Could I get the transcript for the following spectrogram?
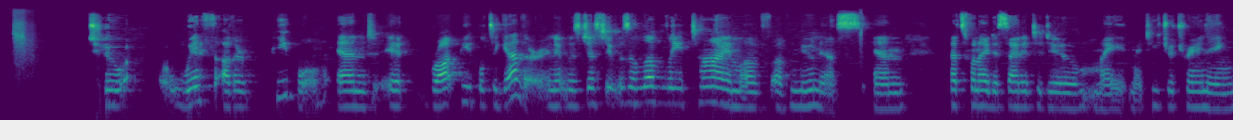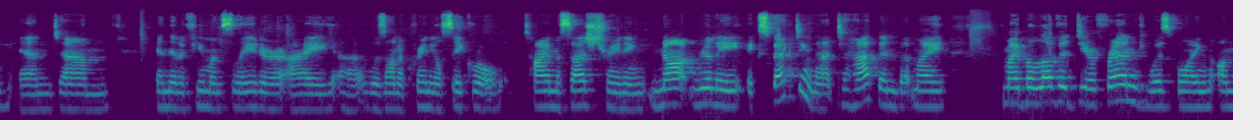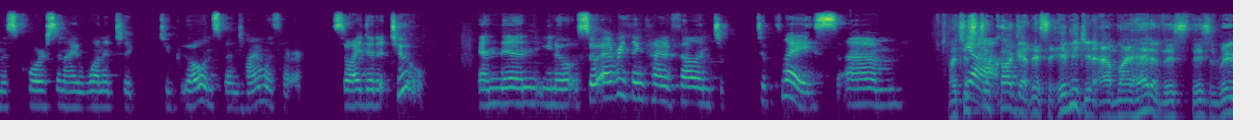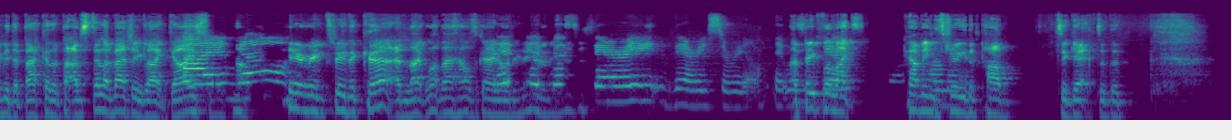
to with other people. And it brought people together. And it was just, it was a lovely time of, of newness. And that's when I decided to do my, my teacher training. And, um, and then a few months later, I uh, was on a cranial sacral Thai massage training, not really expecting that to happen, but my, my beloved dear friend was going on this course and I wanted to, to go and spend time with her. So I did it too. And then, you know, so everything kind of fell into to place. Um, I just yeah. still can't get this image out of my head of this this room in the back of the. Pub. I'm still imagining like guys peering through the curtain, like what the hell's going It, on here? it was very, very surreal. It was And people like coming surreal through the pub to get to the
